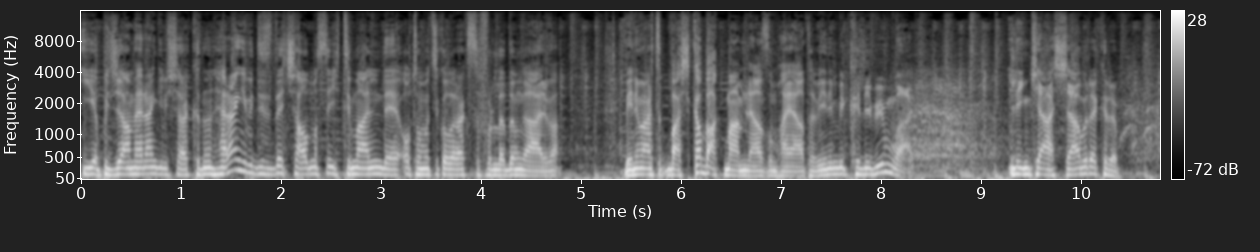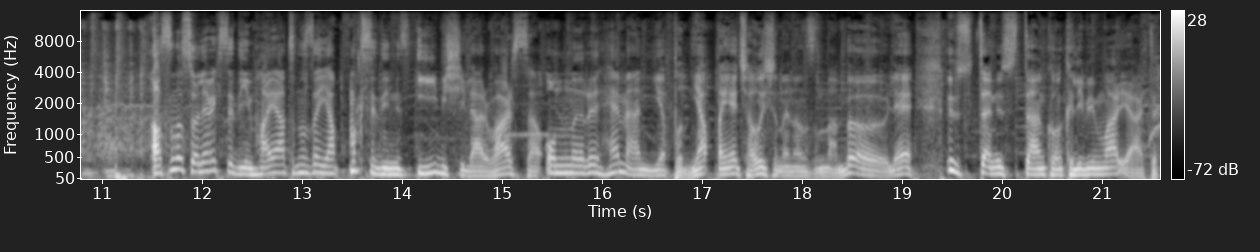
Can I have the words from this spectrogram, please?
yapacağım herhangi bir şarkının herhangi bir dizide çalması ihtimalini de otomatik olarak sıfırladım galiba. Benim artık başka bakmam lazım hayata. Benim bir klibim var. Linki aşağı bırakırım. Aslında söylemek istediğim hayatınızda yapmak istediğiniz iyi bir şeyler varsa onları hemen yapın. Yapmaya çalışın en azından. Böyle üstten üstten klibim var ya artık.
